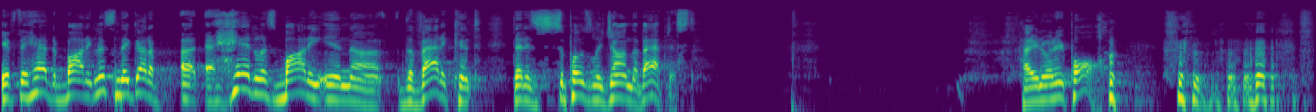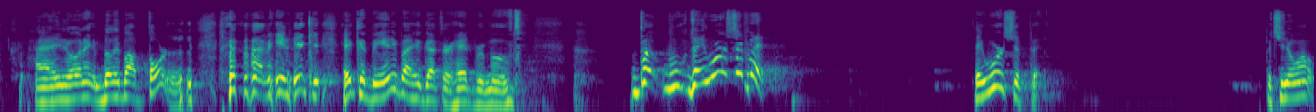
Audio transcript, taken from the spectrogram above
if they had the body, listen, they've got a, a, a headless body in uh, the Vatican that is supposedly John the Baptist. How you know it ain't Paul? You know it ain't Billy Bob Thornton? I mean, it could, it could be anybody who got their head removed. But they worship it. They worship it. But you know what?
